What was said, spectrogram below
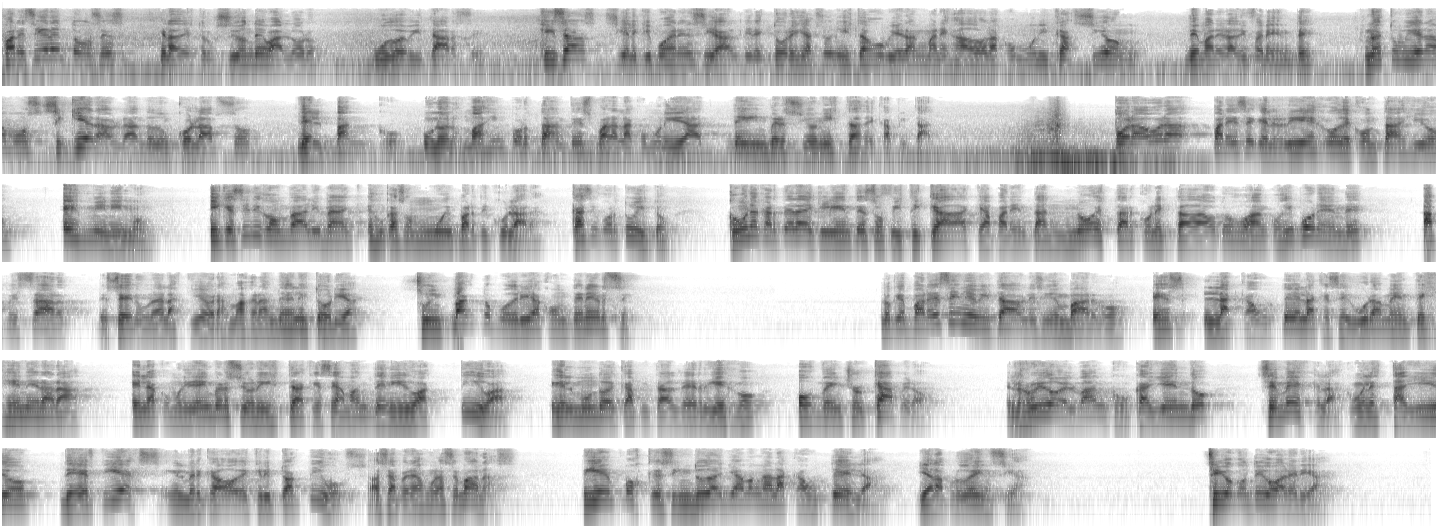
Pareciera entonces que la destrucción de valor pudo evitarse. Quizás si el equipo gerencial, directores y accionistas hubieran manejado la comunicación de manera diferente, no estuviéramos siquiera hablando de un colapso del banco, uno de los más importantes para la comunidad de inversionistas de capital. Por ahora parece que el riesgo de contagio es mínimo y que Silicon Valley Bank es un caso muy particular, casi fortuito con una cartera de clientes sofisticada que aparenta no estar conectada a otros bancos y por ende, a pesar de ser una de las quiebras más grandes de la historia, su impacto podría contenerse. Lo que parece inevitable, sin embargo, es la cautela que seguramente generará en la comunidad inversionista que se ha mantenido activa en el mundo de capital de riesgo o venture capital. El ruido del banco cayendo se mezcla con el estallido de FTX en el mercado de criptoactivos hace apenas unas semanas. Tiempos que sin duda llaman a la cautela y a la prudencia. Sigo contigo, Valeria.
